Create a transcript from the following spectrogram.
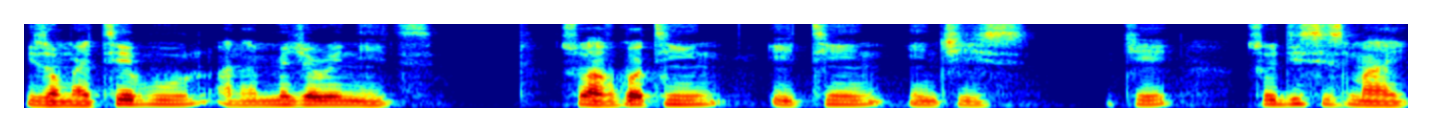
Is on my table and I'm measuring it. So I've gotten 18 inches. Okay. So this is my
